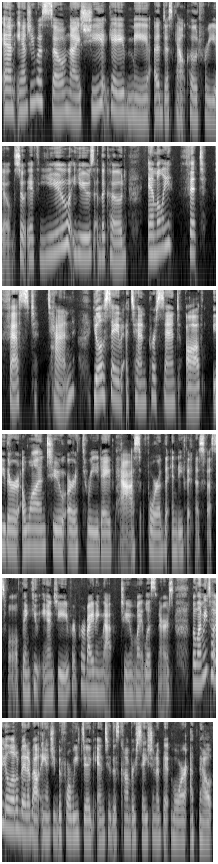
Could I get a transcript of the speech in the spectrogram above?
And Angie was so nice. She gave me a discount code for you. So if you use the code Emily Fit Fest 10, you'll save 10% off either a one, two, or three day pass for the Indy Fitness Festival. Thank you, Angie, for providing that to my listeners. But let me tell you a little bit about Angie before we dig into this conversation a bit more about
